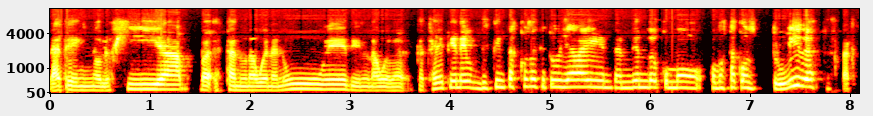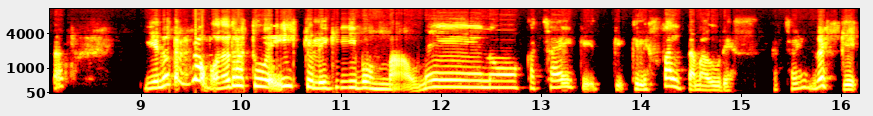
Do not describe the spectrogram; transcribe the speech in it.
la tecnología está en una buena nube, tiene una buena, ¿cachai? Tiene distintas cosas que tú ya vas entendiendo cómo, cómo está construida esta startup. Y en otras no, pues en otras tú veis que el equipo es más o menos, ¿cachai? Que, que, les falta madurez, ¿cachai? No es que,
